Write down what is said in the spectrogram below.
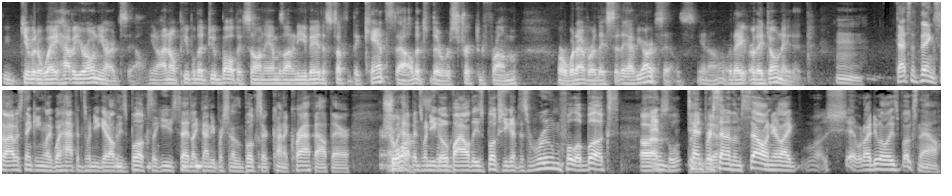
You give it away, have a your own yard sale. You know, I know people that do both. They sell on Amazon and eBay the stuff that they can't sell that they're restricted from, or whatever. They say they have yard sales. You know, or they or they donate it. Hmm. That's the thing. So I was thinking, like, what happens when you get all these books? Like you said, like ninety percent of the books are kind of crap out there. And Sure. what happens when you go buy all these books? You got this room full of books, Oh, and ten percent yeah. of them sell, and you're like, well, shit, what do I do with all these books now?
